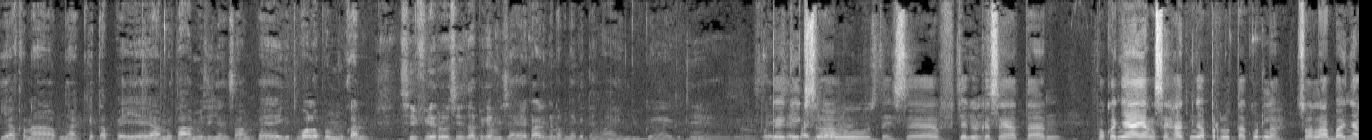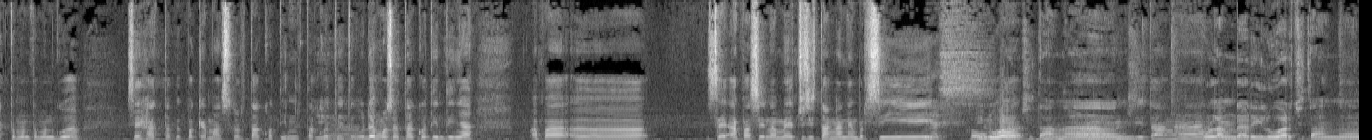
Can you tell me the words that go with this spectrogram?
ya kena penyakit tapi ya, ya amit-amit sih jangan sampai gitu walaupun bukan si virus itu tapi kan bisa ya kalian kena penyakit yang lain juga gitu safe geek aja. selalu stay safe, jaga Yes. kesehatan. Pokoknya yang sehat nggak perlu takut lah. Soalnya banyak teman-teman gua sehat tapi pakai masker. Takut ini, takut Iya, itu. Udah nggak usah takut intinya apa eh se apa sih namanya cuci tangan yang bersih. yes kalau di luar- cuci tangan Eh, cuci tangan. pulang dari luar cuci tangan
